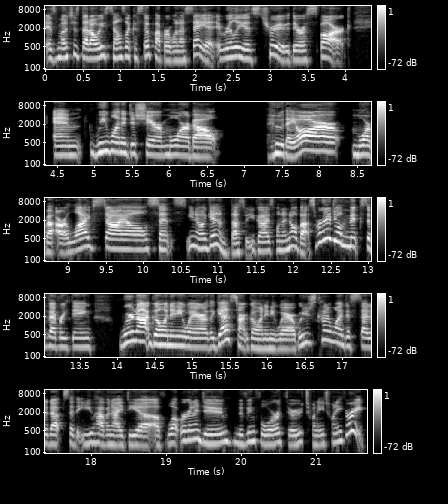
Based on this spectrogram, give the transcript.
as much as that always sounds like a soap opera when I say it, it really is true. They're a spark. And we wanted to share more about who they are, more about our lifestyle, since, you know, again, that's what you guys want to know about. So we're going to do a mix of everything. We're not going anywhere. The guests aren't going anywhere. We just kind of wanted to set it up so that you have an idea of what we're going to do moving forward through 2023.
